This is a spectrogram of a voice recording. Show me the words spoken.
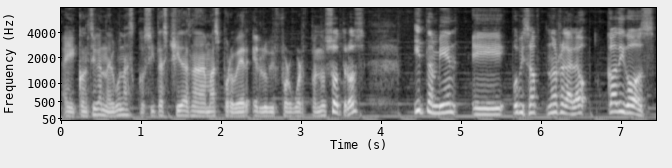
ahí consigan algunas cositas chidas nada más por ver el Ubi Forward con nosotros. Y también eh, Ubisoft nos regaló códigos.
